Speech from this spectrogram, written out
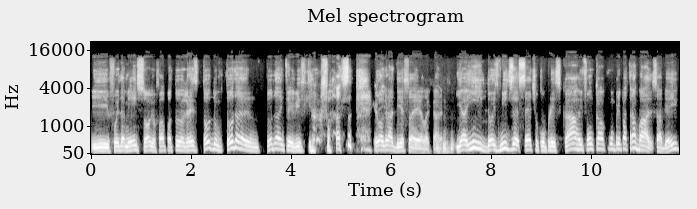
E foi da minha sogra. Eu falo para todo, agradeço todo, toda, toda entrevista que eu faço, eu agradeço a ela, cara. E aí, em 2017, eu comprei esse carro e foi um carro que eu comprei para trabalho, sabe? Aí,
